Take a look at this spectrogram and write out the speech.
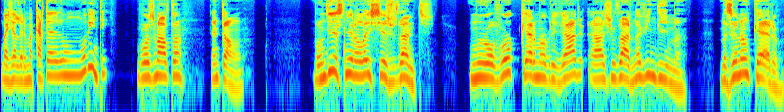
Vais a ler uma carta de um ouvinte. Boas, malta. Então, bom dia, Sr. Aleixo e ajudantes. O meu avô quer-me obrigar a ajudar na vindima, mas eu não quero,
